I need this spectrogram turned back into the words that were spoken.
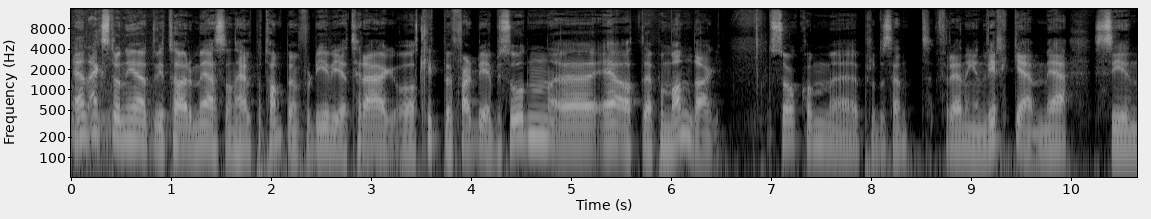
En ekstra nyhet vi tar med sånn helt på tampen fordi vi er trege og klipper ferdig episoden, eh, er at på mandag så kom eh, produsentforeningen Virke med sin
